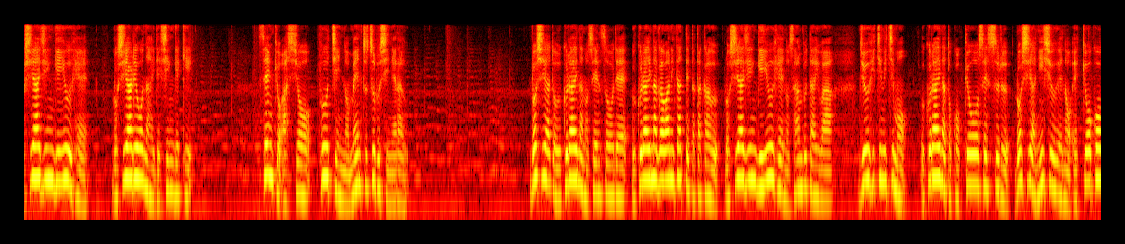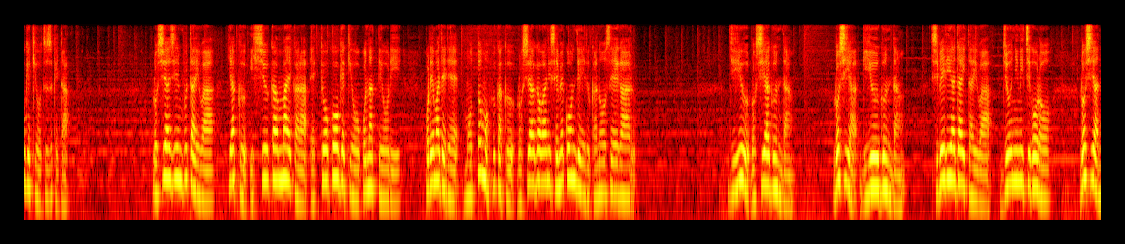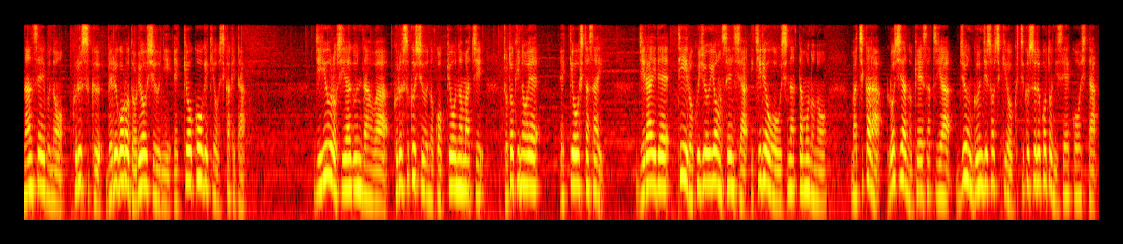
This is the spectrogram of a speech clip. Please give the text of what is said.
ロシア人義勇兵、ロシア領内で進撃。選挙圧勝、プーチンのメンツ潰し狙う。ロシアとウクライナの戦争でウクライナ側に立って戦うロシア人義勇兵の3部隊は17日もウクライナと国境を接するロシア2州への越境攻撃を続けた。ロシア人部隊は約1週間前から越境攻撃を行っており、これまでで最も深くロシア側に攻め込んでいる可能性がある。自由ロシア軍団、ロシア義勇軍団、シベリア大隊は12日頃、ロシア南西部のクルスク・ベルゴロド両州に越境攻撃を仕掛けた。自由ロシア軍団はクルスク州の国境の町、チョトキノへ越境した際、地雷で T64 戦車1両を失ったものの、町からロシアの警察や準軍事組織を駆逐することに成功した。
